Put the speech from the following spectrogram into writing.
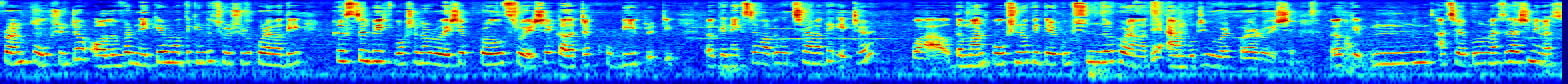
ফ্রন্ট পোর্শনটা অল ওভার নেকের মধ্যে কিন্তু ছোটো ছোটো করে আমাদের ক্রিস্টাল বিট বসানো রয়েছে প্রোলস রয়েছে। কালারটা খুবই প্রিটি ওকে নেক্সটে হবে হচ্ছে আমাদের এটার ওয়াও দ্য মান পোর্শনও কিন্তু এরকম সুন্দর করে আমাদের অ্যাম্বুটি ওয়ার্ক করা রয়েছে। ওকে আচ্ছা কোনো মেসেজ আসেনি? মেসেজ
